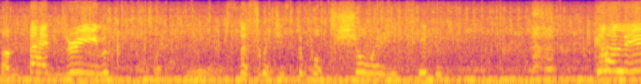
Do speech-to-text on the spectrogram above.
A bad dream. Where are the mirrors, the switches to pull to show where he's hidden? Khalid!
